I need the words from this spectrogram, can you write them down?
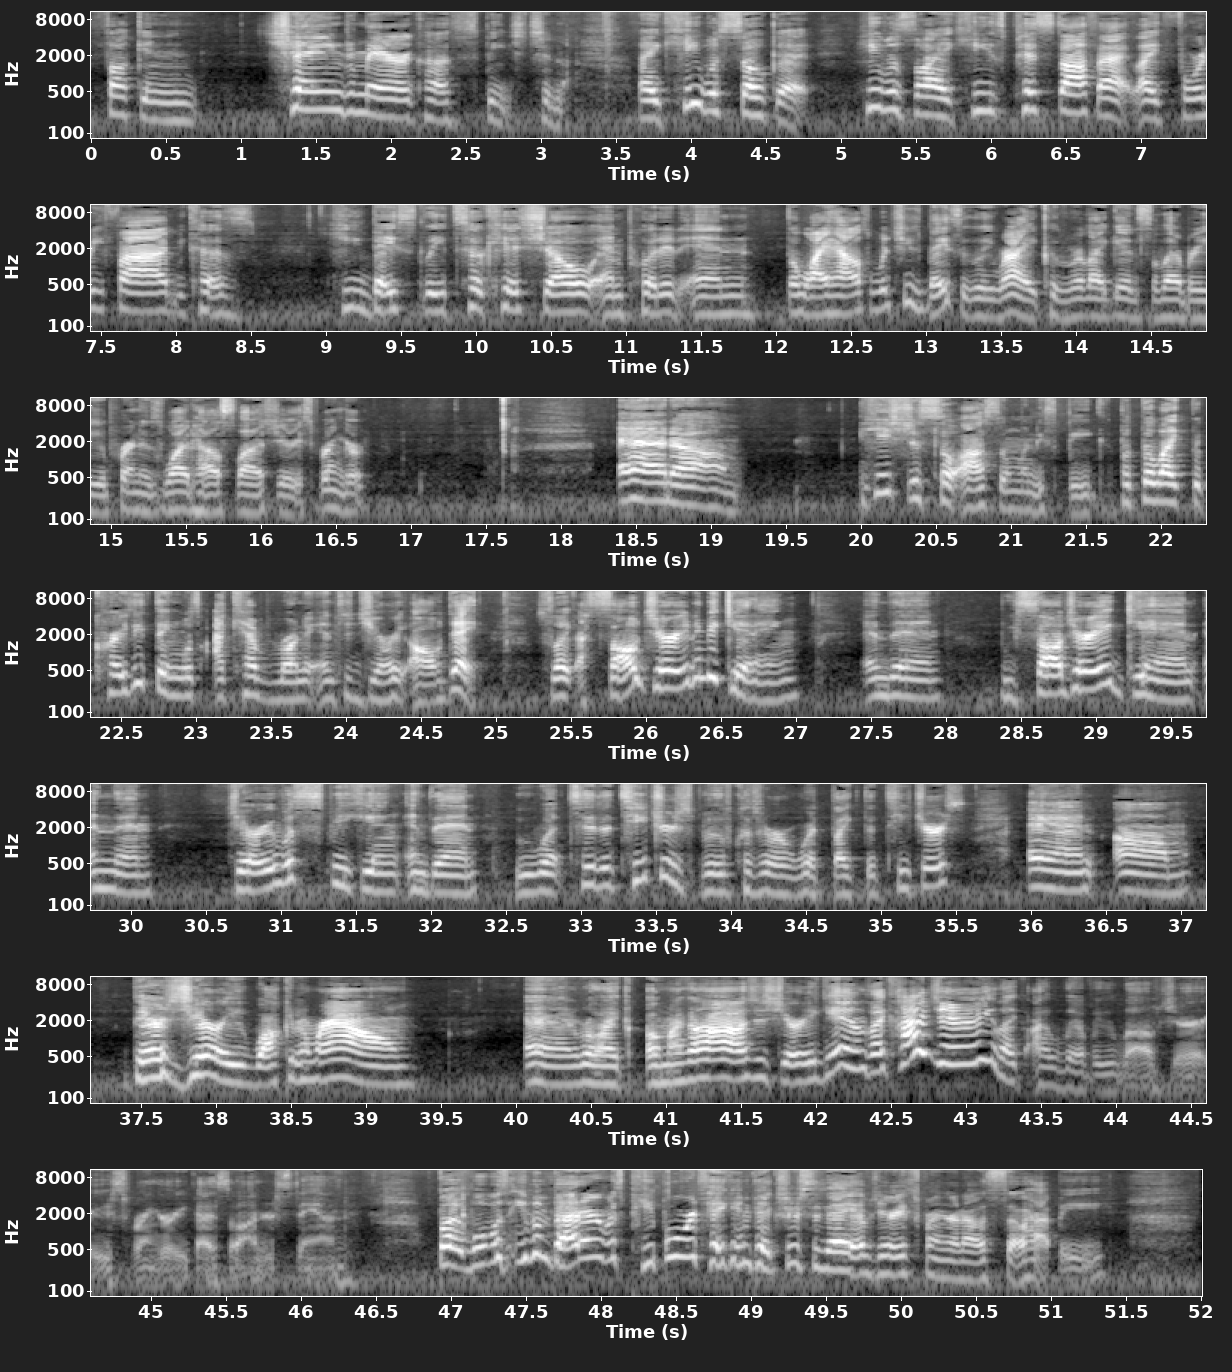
fucking change America speech tonight. Like he was so good. He was like he's pissed off at like 45 because he basically took his show and put it in the White House, which he's basically right because we're like in Celebrity Apprentice White House slash Jerry Springer. And um, he's just so awesome when he speaks. But the like the crazy thing was I kept running into Jerry all day. So like I saw Jerry in the beginning, and then we saw Jerry again, and then Jerry was speaking, and then we went to the teachers booth because we were with like the teachers, and um, there's Jerry walking around, and we're like, oh my gosh, it's Jerry again. It's like, hi Jerry. Like I literally love Jerry Springer. You guys don't understand. But what was even better was people were taking pictures today of Jerry Springer, and I was so happy.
